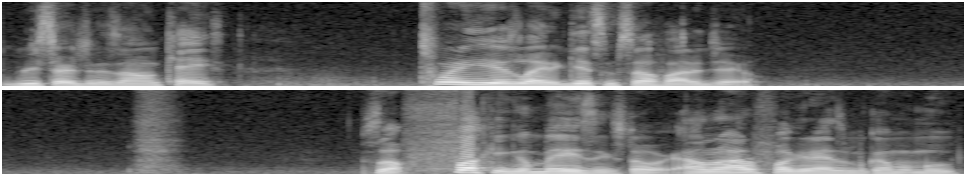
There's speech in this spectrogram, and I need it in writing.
researching his own case. 20 years later, gets himself out of jail. It's a fucking amazing story. I don't know how the fuck it hasn't become a movie.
